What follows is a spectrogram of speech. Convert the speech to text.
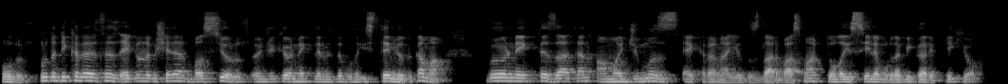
oluruz. Burada dikkat ederseniz ekrana bir şeyler basıyoruz. Önceki örneklerimizde bunu istemiyorduk ama bu örnekte zaten amacımız ekrana yıldızlar basmak. Dolayısıyla burada bir gariplik yok.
